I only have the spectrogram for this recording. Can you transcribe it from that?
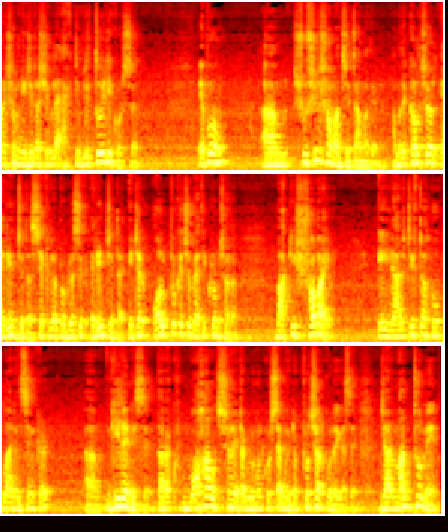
অনেক সময় নিজেরা সেগুলো অ্যাক্টিভলি তৈরি করছে। এবং সুশীল সমাজ যেটা আমাদের আমাদের কালচারাল এলিট যেটা সেকুলার প্রোগ্রেসিভ এলিট যেটা, এটার অল্প কিছু ব্যতিক্রম ছাড়া বাকি সবাই এই ন্যারেটিভটা হোক লাইন এন্ড সিঙ্কার গিলে নিছে। তারা খুব মহা উৎসাহে এটা গ্রহণ করছে এবং এটা প্রচার করে গেছে যার মাধ্যমে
